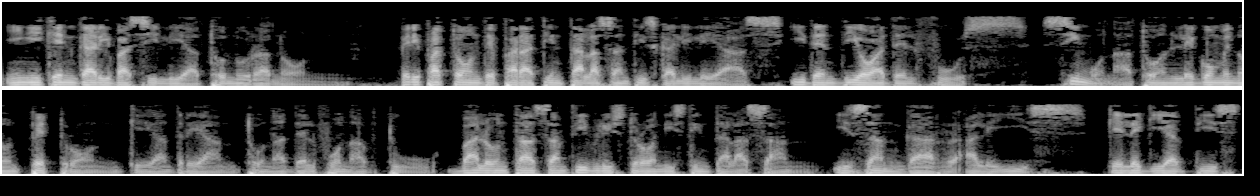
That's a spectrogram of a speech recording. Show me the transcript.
ίνικεν γάρι βασιλεία των ουρανών. Περιπατώνται παρά την θάλασσαν της Γαλιλαίας, είδεν δύο αδελφούς, Σίμωνα τον λεγόμενον Πέτρον και Ανδρεάν τον αδελφόν αυτού, βάλλοντας αμφίβλιστρον εις την θάλασσαν, εις γαρ αλεής, και λέγει αυτής,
